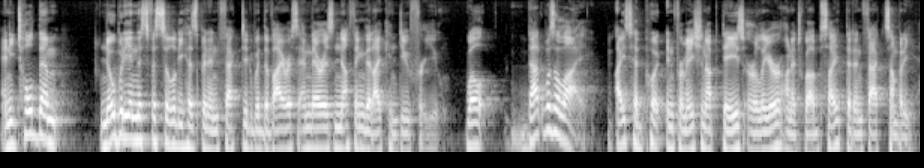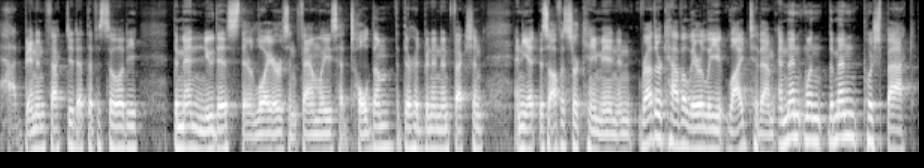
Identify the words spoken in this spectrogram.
And he told them Nobody in this facility has been infected with the virus, and there is nothing that I can do for you. Well, that was a lie. ICE had put information up days earlier on its website that, in fact, somebody had been infected at the facility. The men knew this, their lawyers and families had told them that there had been an infection, and yet this officer came in and rather cavalierly lied to them. And then, when the men pushed back,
